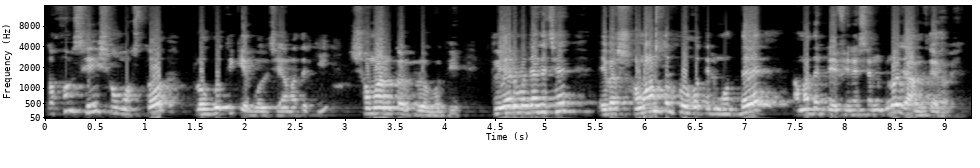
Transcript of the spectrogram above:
তখন সেই সমস্ত প্রগতিকে বলছে আমাদের কি? সমান্তর প্রগতি। ক্লিয়ার বোঝা গেছে? এবার সমান্তর প্রগতির মধ্যে আমাদের ডেফিনেশনগুলো জানতে হবে।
